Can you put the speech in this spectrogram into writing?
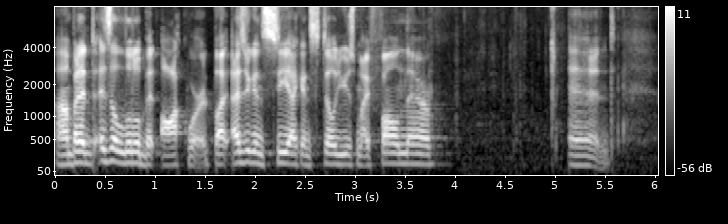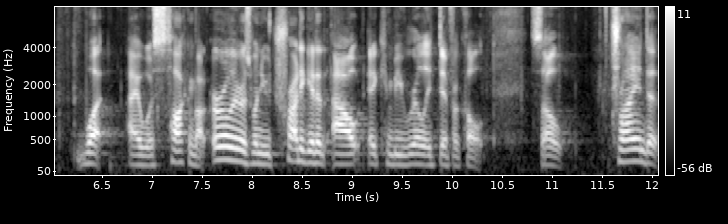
Um, but it is a little bit awkward. But as you can see, I can still use my phone there. And what I was talking about earlier is when you try to get it out, it can be really difficult. So trying to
